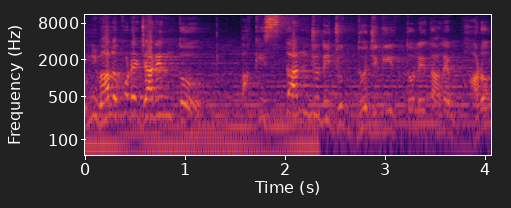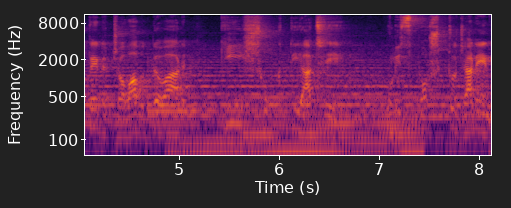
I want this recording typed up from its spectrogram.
উনি ভালো করে জানেন তো। পাকিস্তান যদি যুদ্ধ জিগির তোলে, তাহলে ভারতের জবাব দেওয়ার কি শক্তি আছে? উনি স্পষ্ট জানেন,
